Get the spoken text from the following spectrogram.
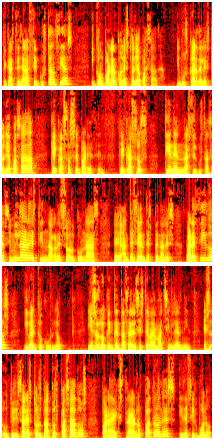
que caracteriza las circunstancias y comparar con la historia pasada. Y buscar de la historia pasada qué casos se parecen, qué casos tienen unas circunstancias similares, tiene un agresor con unos antecedentes penales parecidos y ver qué ocurrió. Y eso es lo que intenta hacer el sistema de Machine Learning, es utilizar estos datos pasados para extraer los patrones y decir, bueno,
